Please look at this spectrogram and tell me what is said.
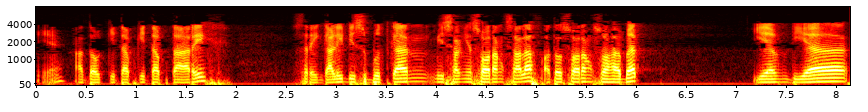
ya atau kitab-kitab tarikh sering kali disebutkan misalnya seorang salaf atau seorang sahabat yang dia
